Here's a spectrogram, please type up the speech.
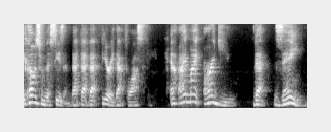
it comes from this season that that that theory that philosophy and i might argue that zane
